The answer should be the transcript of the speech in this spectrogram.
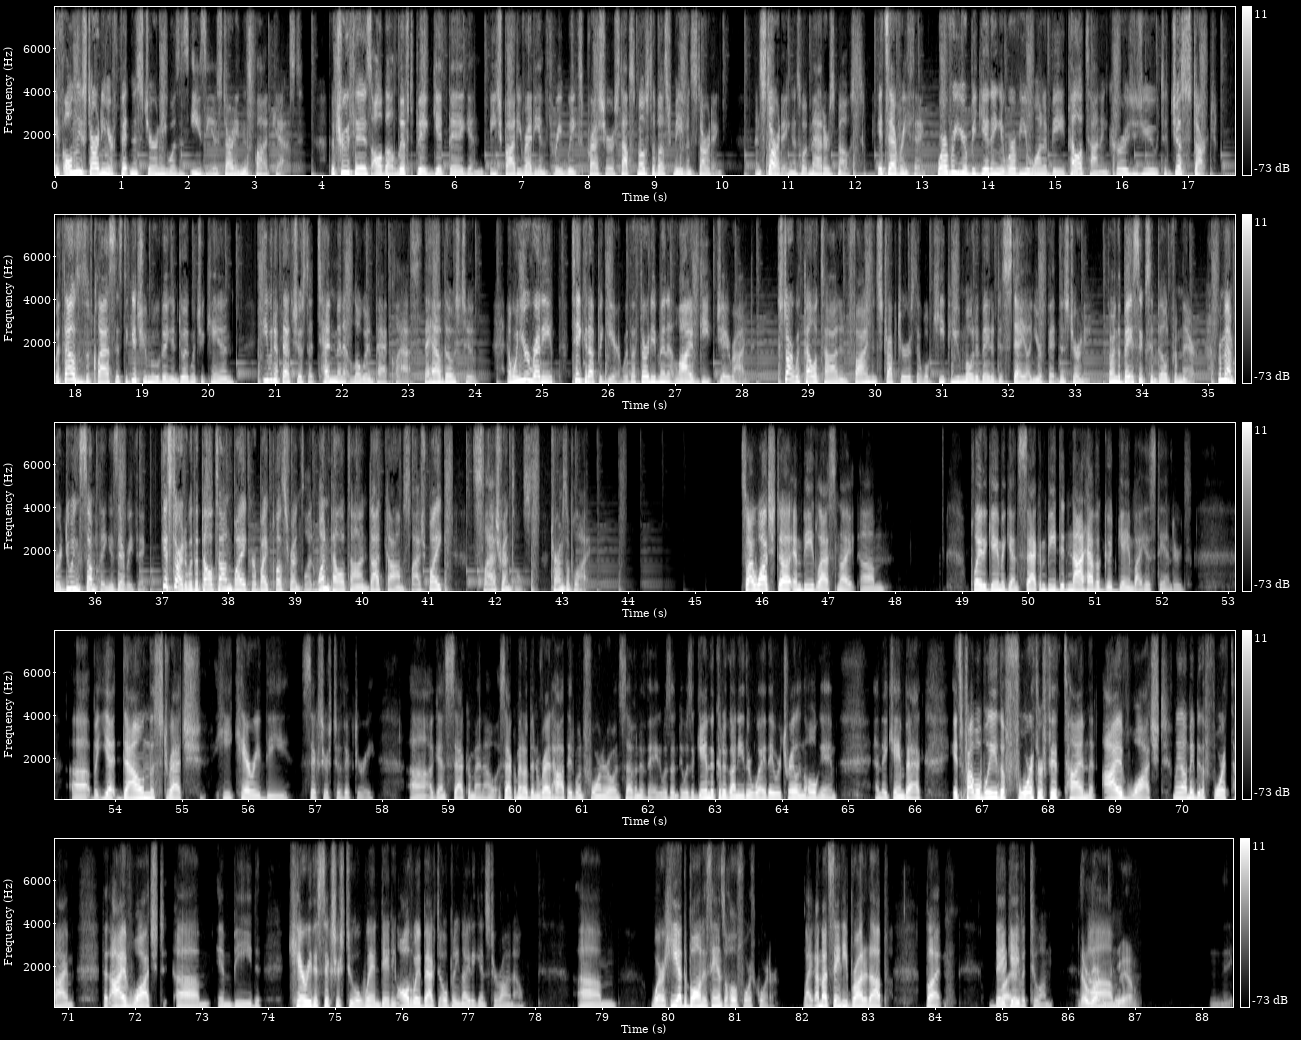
If only starting your fitness journey was as easy as starting this podcast. The truth is, all the lift big, get big, and Beachbody ready in three weeks pressure stops most of us from even starting. And starting is what matters most. It's everything. Wherever you're beginning and wherever you want to be, Peloton encourages you to just start. With thousands of classes to get you moving and doing what you can, even if that's just a 10 minute low impact class, they have those too. And when you're ready, take it up a gear with a 30 minute live DJ ride. Start with Peloton and find instructors that will keep you motivated to stay on your fitness journey. Learn the basics and build from there. Remember, doing something is everything. Get started with a Peloton bike or Bike Plus rental at onepeloton.com slash bike slash rentals. Terms apply. So I watched uh, Embiid last night. Um, played a game against Sac. Embiid did not have a good game by his standards, uh, but yet down the stretch he carried the Sixers to victory uh, against Sacramento. Sacramento had been red hot. They'd won four in a row and seven of eight. It was a it was a game that could have gone either way. They were trailing the whole game, and they came back. It's probably the fourth or fifth time that I've watched. Well, maybe the fourth time that I've watched um, Embiid carry the Sixers to a win, dating all the way back to opening night against Toronto, um, where he had the ball in his hands the whole fourth quarter. Like I'm not saying he brought it up, but they right. gave it to him. They're running um, through him.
